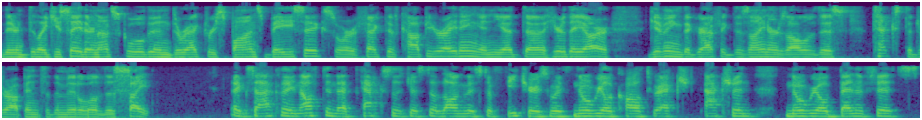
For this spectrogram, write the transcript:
they're like you say, they're not schooled in direct response basics or effective copywriting, and yet uh, here they are giving the graphic designers all of this text to drop into the middle of the site. Exactly, and often that text is just a long list of features with no real call to action, no real benefits,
